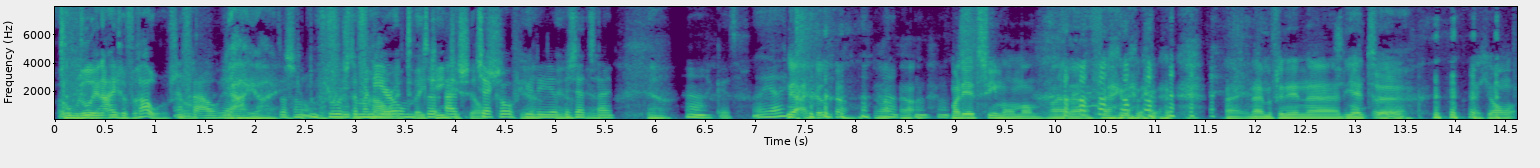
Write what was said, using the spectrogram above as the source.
Hoe bedoel je, een eigen vrouw of zo? Een vrouw, ja. Ja, ja. Dat is een omvloerste manier om te uit checken of Ja, jullie eh, ja, bezet ja. zijn. Ja. Ah, kut. En jij? Ja, ik ook wel. Ja, ja. Maar die heet Simon dan. Maar, eh, nee, nee, nee, nee. Nee, mijn vriendin eh, die heet... eh weet je wel...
